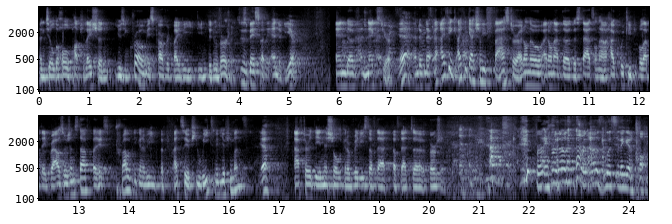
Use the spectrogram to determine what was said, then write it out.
until the whole population using Chrome is covered by the, the, the new version. So this is basically the end of year. End of next year. Yeah, end of next. I think I think actually faster. I don't know. I don't have the, the stats on how, how quickly people update browsers and stuff, but it's probably going to be I'd say a few weeks, maybe a few months. Yeah after the initial kind of release of that of that uh, version. for, for, those for those listening at home,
